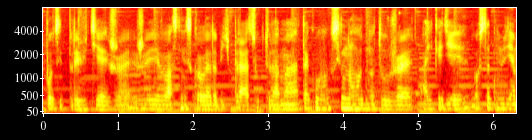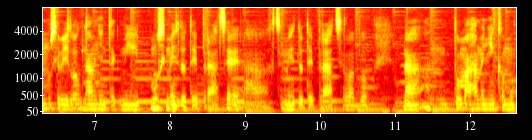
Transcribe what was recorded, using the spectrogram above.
pocit prežitie, že, že je vlastne skvelé robiť prácu, ktorá má takú silnú hodnotu, že aj keď je ostatní ľudia musia byť lockdowne, tak my musíme ísť do tej práce a chceme ísť do tej práce, lebo na, pomáhame niekomu,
